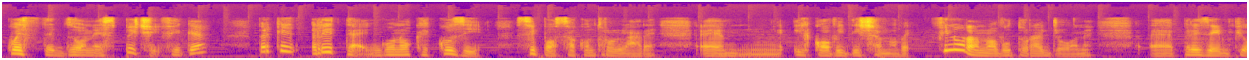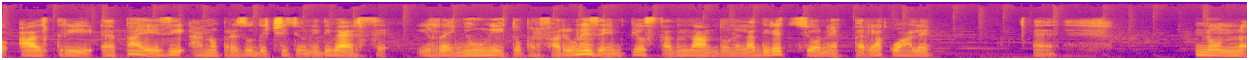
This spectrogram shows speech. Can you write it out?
queste zone specifiche perché ritengono che così si possa controllare ehm, il Covid-19. Finora hanno avuto ragione, eh, per esempio altri eh, paesi hanno preso decisioni diverse. Il Regno Unito, per fare un esempio, sta andando nella direzione per la quale eh, non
